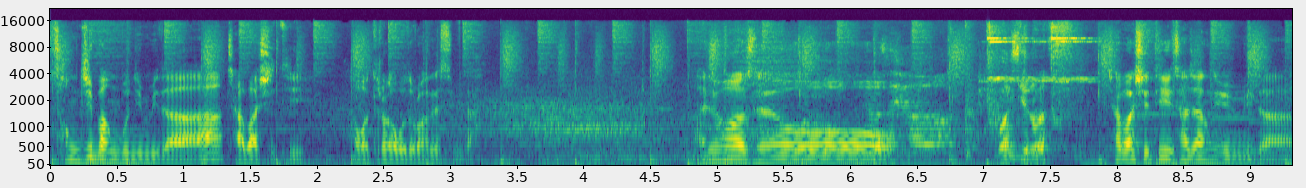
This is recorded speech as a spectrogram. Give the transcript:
성지 방문입니다. 자바씨티 한번 들어가 보도록 하겠습니다. 안녕하세요. 먼지로 자바씨티 사장님입니다.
